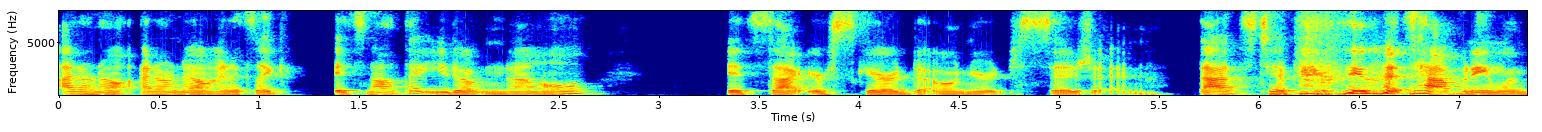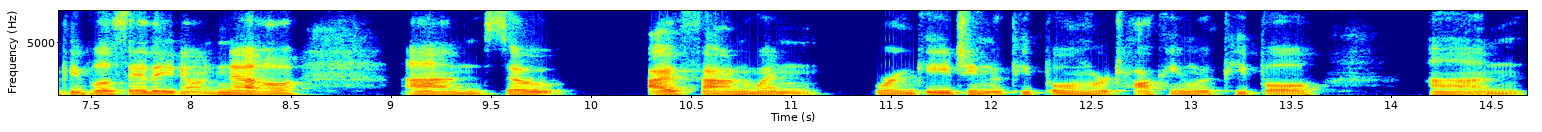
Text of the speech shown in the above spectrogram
i don't know i don't know. And it's like it's not that you don't know it's that you're scared to own your decision. That's typically what's happening when people say they don't know. Um, so i've found when we're engaging with people and we're talking with people um,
